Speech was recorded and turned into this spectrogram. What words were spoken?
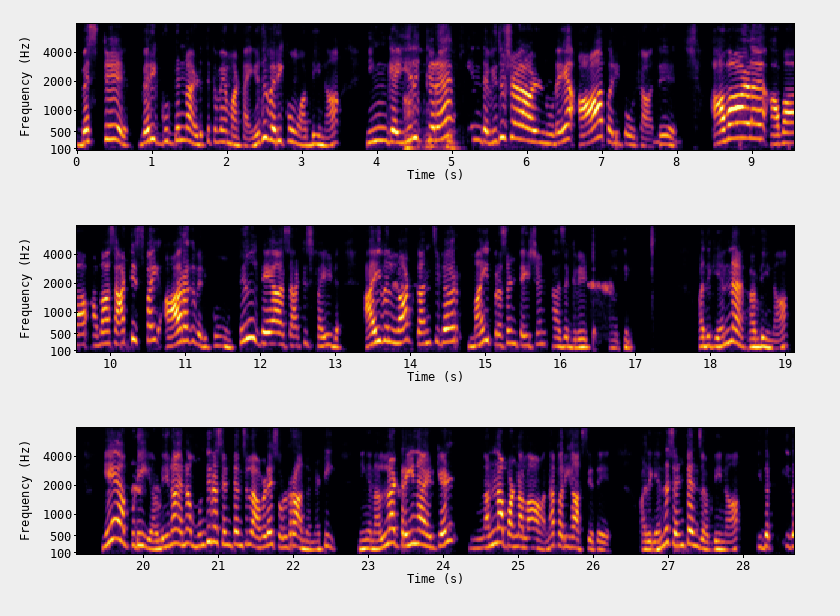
பெஸ்ட் வெரி குட்னு நான் எடுத்துக்கவே மாட்டேன். எது வரைக்கும் அப்படின்னா இங்க இருக்கிற இந்த விதுஷாளுடைய ஆ பரிதோஷாது அவள அவ அவ சாட்டிஸ்ஃபை ஆறக வரைக்கும் till they are satisfied I will not consider my presentation as a great thing அதுக்கு என்ன அப்படின்னா ஏன் அப்படி அப்படின்னா என்ன முந்தின சென்டென்ஸ்ல அவளே சொல்றா அந்த நட்டி நீங்க நல்லா ட்ரெயின் ஆயிருக்கேள் நன்னா பண்ணலாம் ந பரிகாசியதே அதுக்கு என்ன சென்டென்ஸ் அப்படின்னா இத இத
